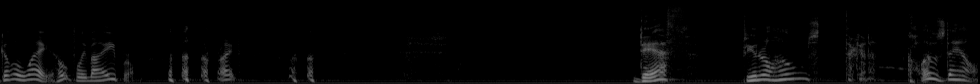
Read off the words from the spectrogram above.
go away, hopefully by April, right? Death, funeral homes, they're going to close down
